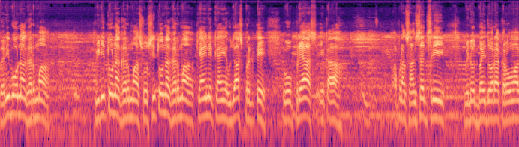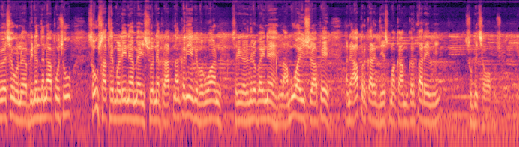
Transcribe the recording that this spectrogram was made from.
ગરીબોના ઘરમાં, પીડિતોના ઘરમાં, શોષિતોના ઘરમાં ક્યાંય ને ક્યાંય ઉજાસ પ્રગટે એવો પ્રયાસ એક આ આપણા સાંસદ શ્રી વિનોદભાઈ દ્વારા કરવામાં આવ્યો છે. હું અભિનંદન આપું છું. સૌ સાથે મળીને અમે ઈશ્વરને પ્રાર્થના કરીએ કે ભગવાન શ્રી નરેન્દ્રભાઈને લાંબુ આયુષ્ય આપે અને આ પ્રકારે દેશમાં કામ કરતા રહે એવી શુભેચ્છાઓ આપું છું.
